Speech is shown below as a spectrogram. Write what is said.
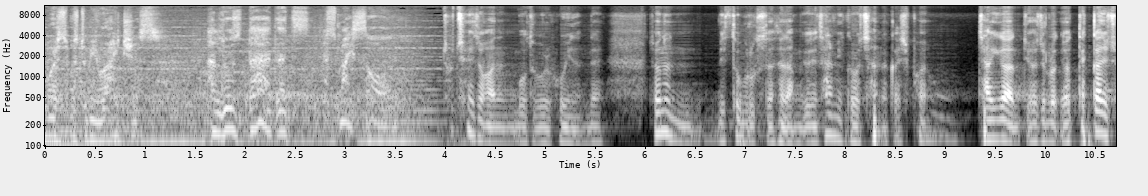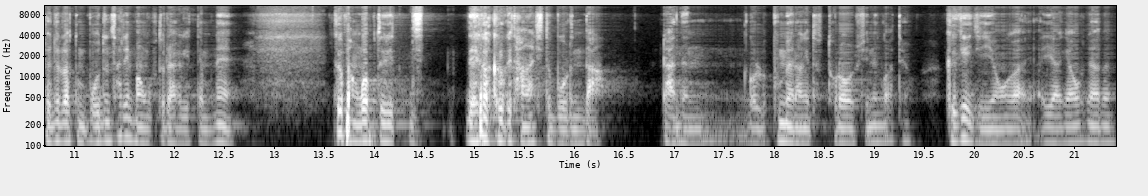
We're supposed to be righteous. I lose that. That's that's my soul. 초췌해져가는 모습을 보이는데 저는 미스터 브룩스한테 남겨진 삶이 그렇지 않을까 싶어요. 자기가 저질러 여태까지 저질렀던 모든 살인 방법들을 알기 때문에 그 방법들이 내가 그렇게 당할지도 모른다라는 걸로 부메랑이 돌아올 수 있는 것 같아요. 그게 이제 이 영화가 이야기하고자 하는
